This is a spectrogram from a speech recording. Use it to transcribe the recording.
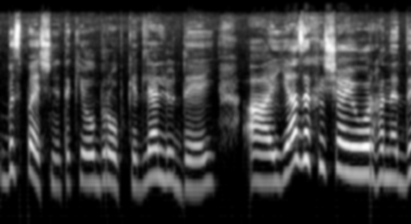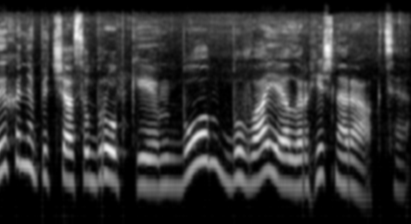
Безпечні такі обробки для людей. А я захищаю органи дихання під час обробки, бо буває алергічна реакція.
